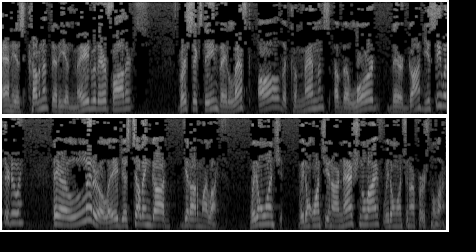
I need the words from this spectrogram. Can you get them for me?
and his covenant that he had made with their fathers. Verse 16, they left all the commandments of the Lord their God. Do you see what they're doing? They are literally just telling God, get out of my life. We don't want you. We don't want you in our national life. We don't want you in our personal life.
